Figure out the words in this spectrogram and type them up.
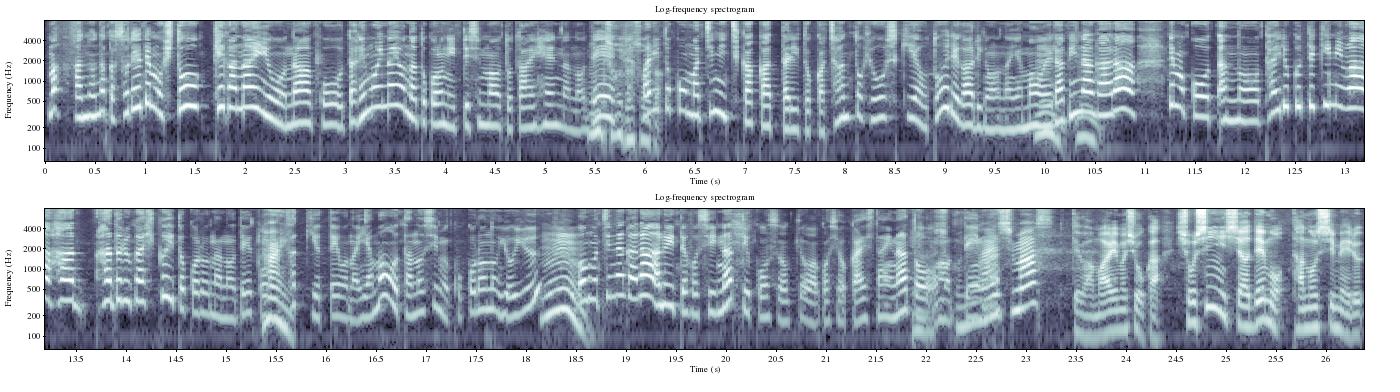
ま、あのなんかそれでも人気がないようなこう誰もいないようなところに行ってしまうと大変なので、うん割とこう街に近かったりとかちゃんと標識やおトイレがあるような山を選びながら、でもこうあの体力的にはハードルが低いところなのでこう、はい。さっき言ったような山を楽しむ心の余裕うん。を持ちながら歩いてほしいなっていうコースを今日はご紹介したいなと思っていお願います。します。では参りましょうか初心者でも楽しめる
